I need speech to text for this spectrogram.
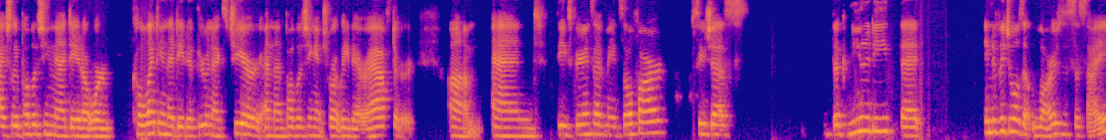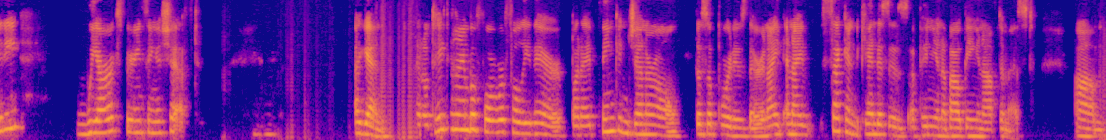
actually publishing that data or collecting the data through next year and then publishing it shortly thereafter. Um, and the experience I've made so far suggests the community that individuals at large, the society, we are experiencing a shift. Again, it'll take time before we're fully there, but I think in general the support is there. And I and I second Candice's opinion about being an optimist. Um,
